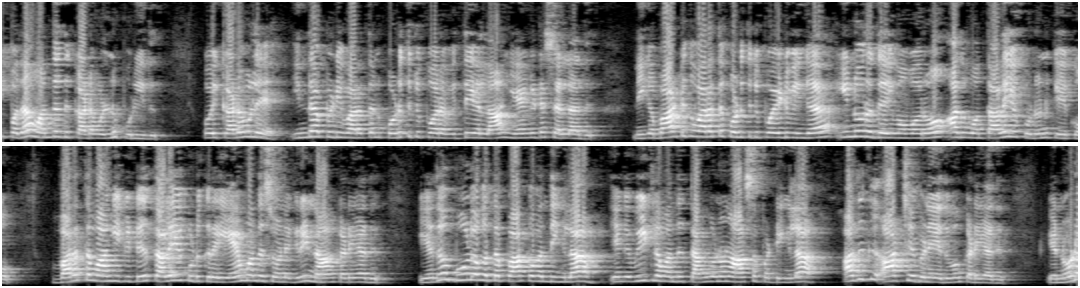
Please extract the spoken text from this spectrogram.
இப்பதான் வந்தது கடவுள்னு புரியுது. ஓய் கடவுளே இந்தா பிடி வரத்தன் கொடுத்துட்டு போற வித்தையெல்லாம் என்கிட்ட செல்லாது. நீங்க பாட்டுக்கு வரத்தை கொடுத்துட்டு போயிடுவீங்க இன்னொரு தெய்வம் வரும் அது உன் தலைய கொடுன்னு கேட்கும் வரத்தை வாங்கிக்கிட்டு தலைய கொடுக்குற ஏமாந்த சோனகிரி நான் கிடையாது. ஏதோ பூலோகத்தை பார்க்க வந்தீங்களா? எங்க வீட்டுல வந்து தங்கணும்னு ஆசைப்பட்டீங்களா? அதுக்கு ஆட்சேபனை எதுவும் கிடையாது. என்னோட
